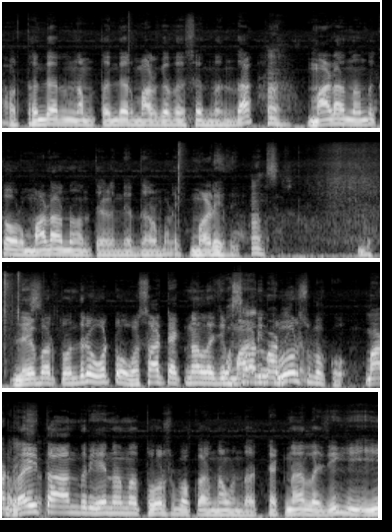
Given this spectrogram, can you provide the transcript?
ಅವ್ರ ತಂದೆಯವ್ರು ನಮ್ಮ ತಂದೆಯವ್ರ ಮಾರ್ಗದರ್ಶನದಿಂದ ಮಾಡೋಣ ಅಂದಕ್ಕೆ ಅವ್ರು ಮಾಡೋಣ ಅಂತೇಳಿ ನಿರ್ಧಾರ ಮಾಡಿ ಮಾಡಿದ್ವಿ. ಹಾಂ ಸರ್. ಲೇಬರ್ ತೊಂದರೆ ಒಟ್ಟು ಹೊಸ ಟೆಕ್ನಾಲಜಿ ಮಾಡಿ ತೋರಿಸ್ಬೇಕು. ಮಾಡಿ ರೈತ ಅಂದ್ರೆ ಏನನ್ನ ತೋರಿಸ್ಬೇಕು ಅನ್ನೋ ಒಂದು ಟೆಕ್ನಾಲಜಿಗೆ ಈ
